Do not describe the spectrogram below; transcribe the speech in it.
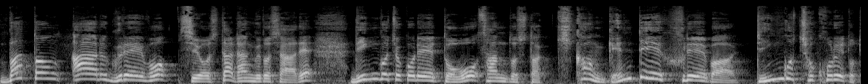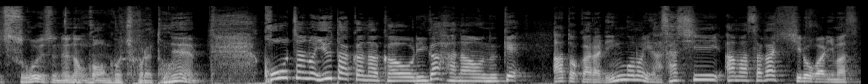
バトンアールグレーを使用したラングドシャーで、リンゴチョコレートをサンドした期間限定フレーバー、リンゴチョコレートってすごいですね、なんか。リンゴチョコレート？ね紅茶の豊かな香りが鼻を抜け、後からリンゴの優しい甘さが広がります。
